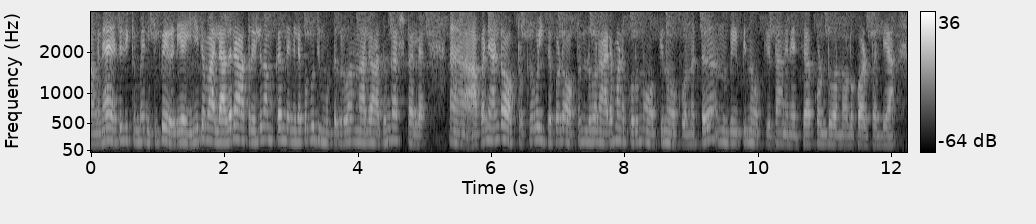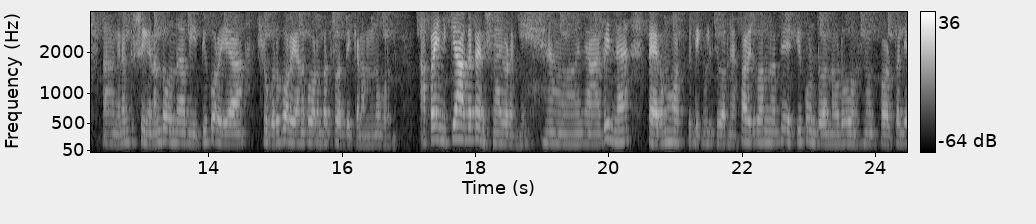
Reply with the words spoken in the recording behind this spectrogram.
അങ്ങനെ ആയിട്ട് ആയിട്ടിരിക്കുമ്പോൾ എനിക്ക് പേടിയായി. ഇനി അല്ലാതെ രാത്രിയിൽ നമുക്ക് എന്തെങ്കിലുമൊക്കെ ബുദ്ധിമുട്ടുകൾ വന്നാലോ അതും കഷ്ടമല്ലേ അപ്പോൾ ഞാൻ ഡോക്ടർക്ക് വിളിച്ചപ്പോൾ ഡോക്ടർ ഉണ്ട് പറഞ്ഞു അരമണിക്കൂർ നോക്കി നോക്കും. എന്നിട്ട് ബി പി നോക്കിയിട്ട് അങ്ങനെ വെച്ചാൽ കൊണ്ടുവന്നോളൂ കുഴപ്പമില്ല. അങ്ങനെ ക്ഷീണം തോന്നുക ബി പി കുറയുക ഷുഗർ കുറയുക എന്നൊക്കെ പറയുമ്പോൾ ശ്രദ്ധിക്കണം എന്ന് പറഞ്ഞു. അപ്പോൾ എനിക്ക് ആകെ ടെൻഷനായി തുടങ്ങി. ഞാൻ പിന്നെ വേഗം ഹോസ്പിറ്റലിലേക്ക് വിളിച്ചു പറഞ്ഞു. അപ്പോൾ അവർ പറഞ്ഞു ചേച്ചി കൊണ്ടുവന്നോളൂ. കുഴപ്പമില്ല.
